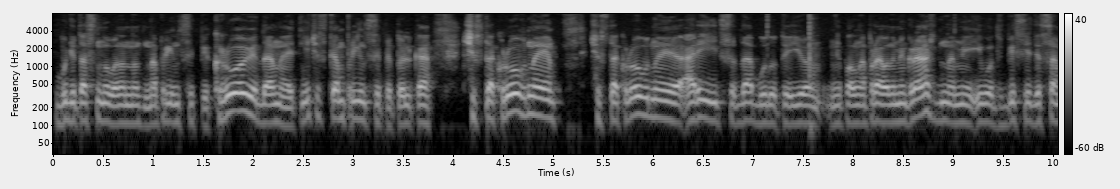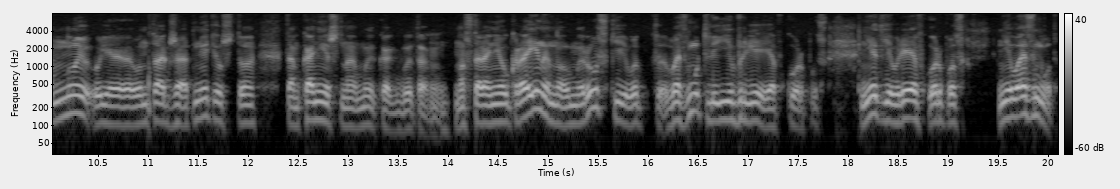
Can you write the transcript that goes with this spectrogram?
будет основана на, на принципе крови, да, на этническом принципе, только чистокровные, чистокровные арийцы, да, будут ее полноправными гражданами. И вот в беседе со мной он также отметил, что там, конечно, мы как бы там на стороне Украины, но мы русские, вот возьмут ли еврея в корпус? Нет, еврея в корпус не возьмут.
